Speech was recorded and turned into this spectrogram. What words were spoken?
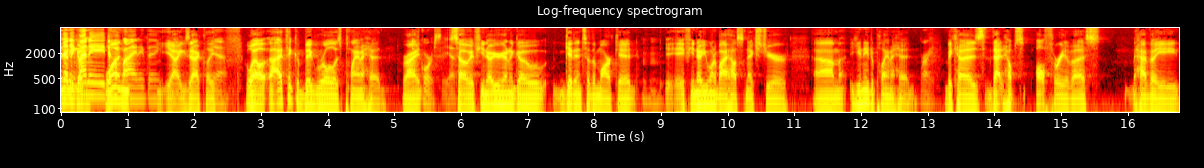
going to go, don't spend any money, don't buy anything. yeah exactly Yeah. well i think a big rule is plan ahead right Of course, yes. so if you know you're going to go get into the market Mm-hmm. if you know you want to buy a house next year um, you need to plan ahead Right. because that helps all three of us have a,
